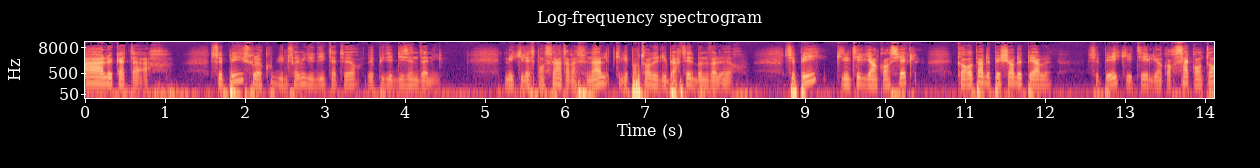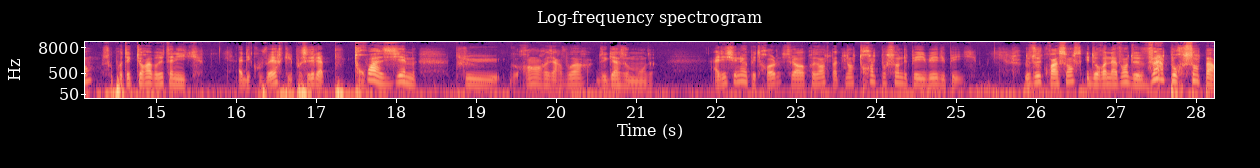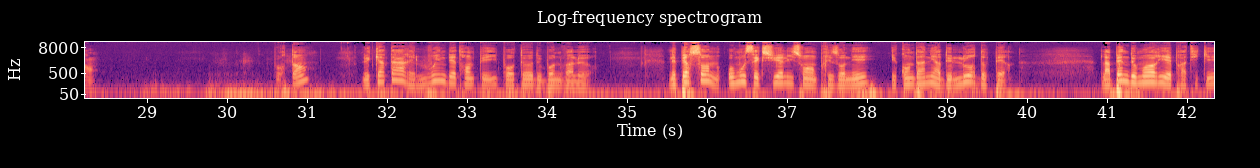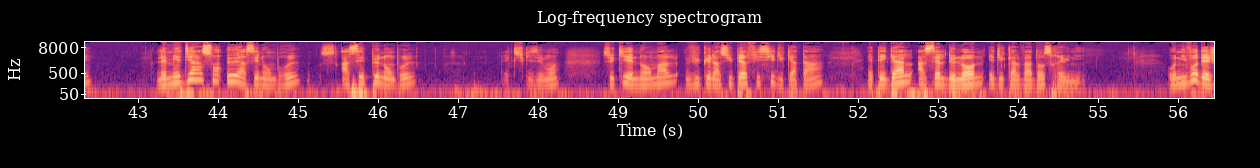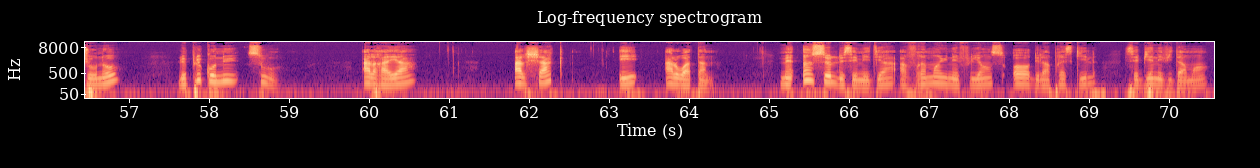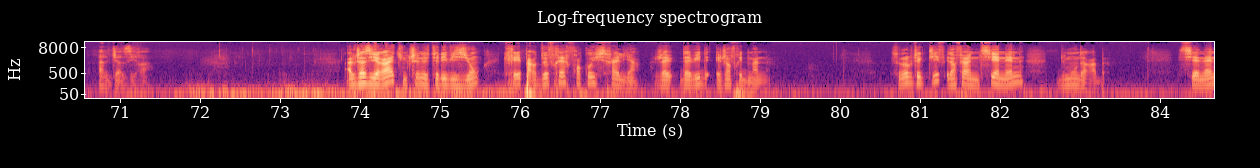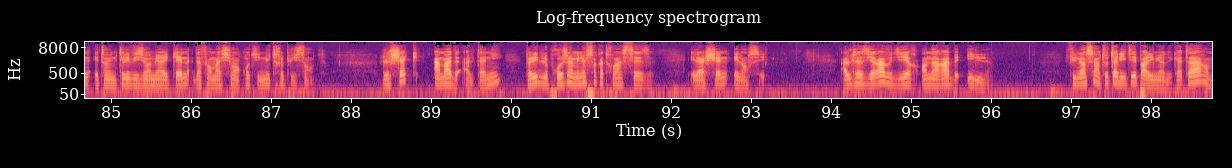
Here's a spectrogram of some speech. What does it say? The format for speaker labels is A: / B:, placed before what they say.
A: Ah, le Qatar. Ce pays sous la coupe d'une famille de dictateurs depuis des dizaines d'années, mais qui laisse penser à l'international qu'il est porteur de liberté et de bonnes valeurs. Ce pays qui n'était il y a encore un siècle qu'un repère de pêcheurs de perles. Ce pays qui était il y a encore 50 ans sous protectorat britannique a découvert qu'il possédait la troisième plus grand réservoir de gaz au monde. Additionné au pétrole, cela représente maintenant 30% du PIB du pays. Le taux de croissance est dorénavant de 20% par an.
B: Pourtant, le Qatar est loin d'être un pays porteur de bonnes valeurs. Les personnes homosexuelles y sont emprisonnées et condamnées à de lourdes peines. La peine de mort y est pratiquée. Les médias sont eux assez nombreux, assez peu nombreux, excusez-moi, ce qui est normal vu que la superficie du Qatar est égale à celle de l'Orne et du Calvados réunis. Au niveau des journaux, le plus connu sous Al-Raya, Al-Shaq et Al-Watan. Mais un seul de ces médias a vraiment une influence hors de la presqu'île, c'est bien évidemment Al Jazeera.
A: Al Jazeera est une chaîne de télévision créée par deux frères franco-israéliens, David et Jean Friedman. Son objectif est d'en faire une CNN du monde arabe. CNN étant une télévision américaine d'information en continu très puissante. Le cheikh Ahmad Al-Thani valide le projet en 1996 et la chaîne est lancée. Al Jazeera veut dire en arabe île. Financée en totalité par l'émir du Qatar,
